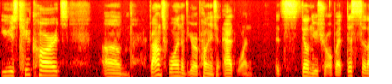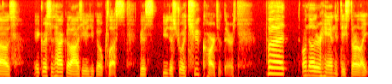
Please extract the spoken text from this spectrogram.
you use two cards, um, bounce one of your opponents and add one. It's still neutral, but this allows Icarus attack allows you to go plus because you destroy two cards of theirs. But on the other hand, if they start like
